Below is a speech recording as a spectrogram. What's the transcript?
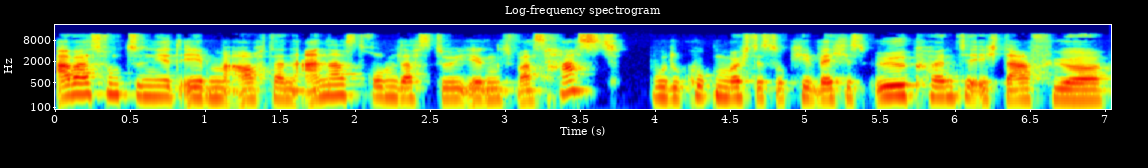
Aber es funktioniert eben auch dann andersrum, dass du irgendwas hast, wo du gucken möchtest, okay, welches Öl könnte ich dafür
